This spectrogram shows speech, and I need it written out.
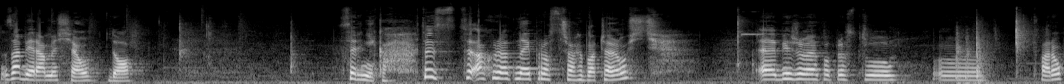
zabieramy się do sernika. To jest akurat najprostsza chyba część. E, Bierzemy po prostu mm, twaróg.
